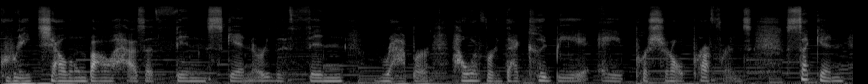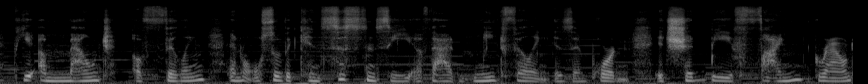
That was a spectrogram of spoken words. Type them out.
great xiaolongbao has a thin skin or the thin wrapper. However, that could be a personal preference. Second, the amount of filling and also the consistency of that meat filling is important. It should be fine ground,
